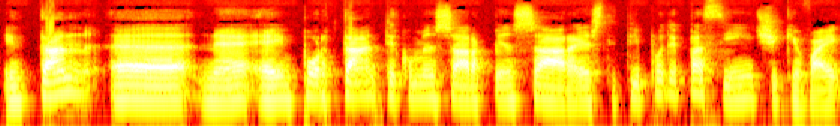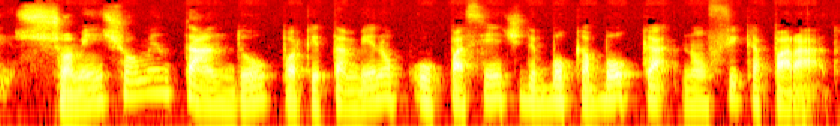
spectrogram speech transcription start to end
Então, uh, né, é importante começar a pensar a este tipo de paciente que vai somente aumentando, porque também o, o paciente de boca a boca não fica parado.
